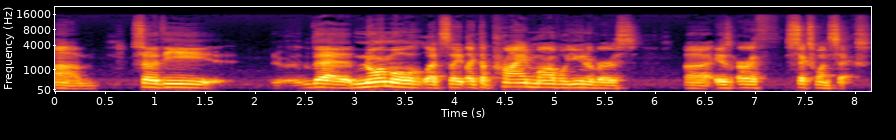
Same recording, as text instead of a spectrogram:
Um, so the the normal, let's say, like the prime Marvel universe, uh, is Earth six one six.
